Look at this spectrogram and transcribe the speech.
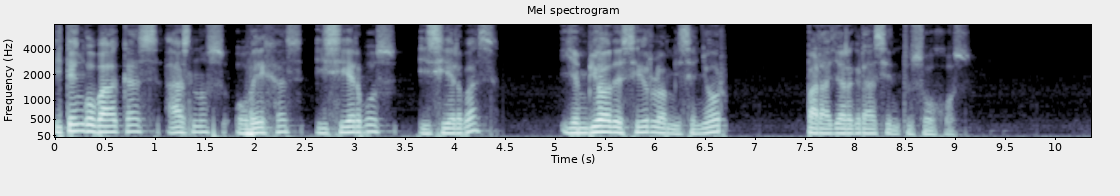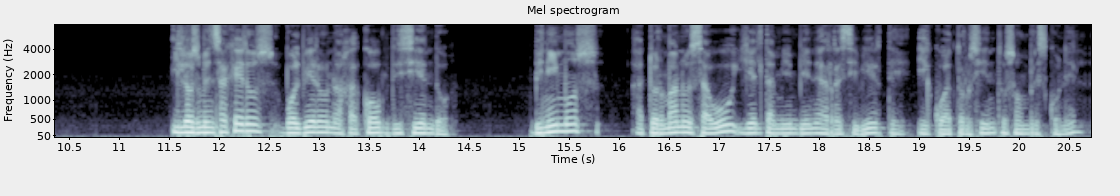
y tengo vacas, asnos, ovejas y siervos y siervas, y envió a decirlo a mi señor para hallar gracia en tus ojos. Y los mensajeros volvieron a Jacob diciendo, vinimos a tu hermano Esaú y él también viene a recibirte y cuatrocientos hombres con él.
